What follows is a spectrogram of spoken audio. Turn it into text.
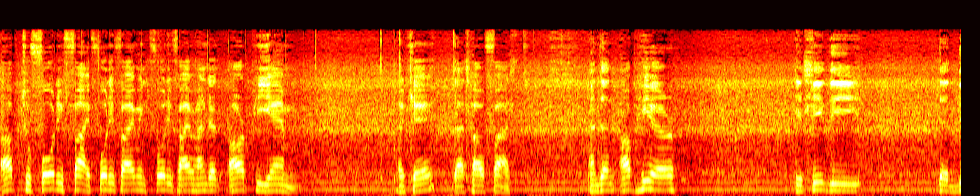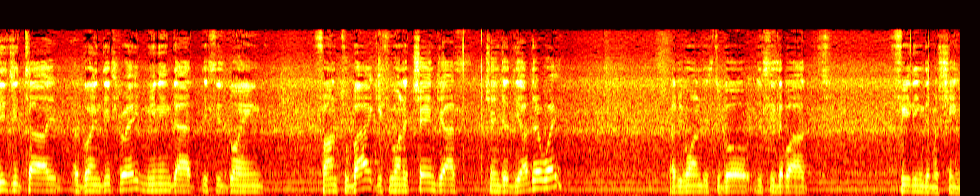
Up to 45 45 means 4500 rpm okay that's how fast. And then up here you see the the digital going this way meaning that this is going front to back if you want to change just change it the other way but you want this to go this is about feeding the machine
